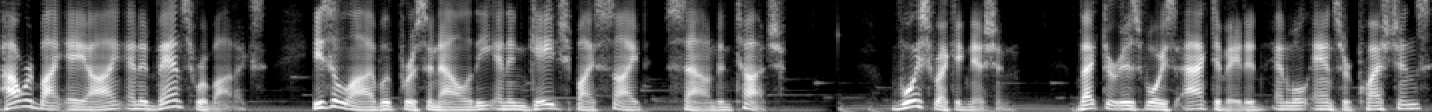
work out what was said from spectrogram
Powered by AI and advanced robotics, he's alive with personality and engaged by sight, sound, and touch. Voice recognition. Vector is voice activated and will answer questions,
